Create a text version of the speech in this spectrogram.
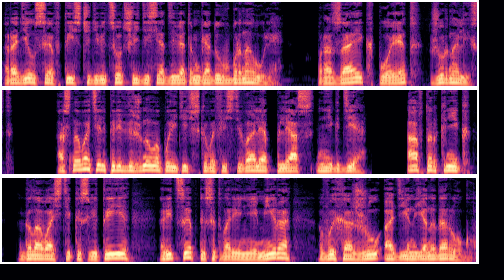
родился в 1969 году в Барнауле. Прозаик, поэт, журналист. Основатель передвижного поэтического фестиваля «Пляс нигде». Автор книг «Головастик и святые», «Рецепты сотворения мира», «Выхожу один я на дорогу».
